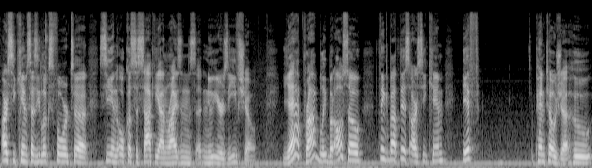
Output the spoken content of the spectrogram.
RC Kim says he looks forward to seeing Ulka Sasaki on Rizin's uh, New Year's Eve show. Yeah, probably. But also, think about this, RC Kim. If Pantoja, who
